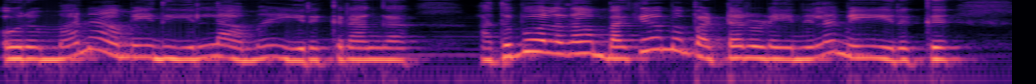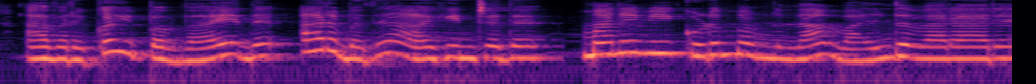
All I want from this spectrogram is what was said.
ஒரு மன அமைதி இல்லாம இருக்கிறாங்க. அதுபோலதான் பகிரம பட்டருடைய நிலைமை இருக்கு. அவருக்கும் இப்ப வயது அறுபது ஆகின்றது. மனைவி குடும்பம்னு தான் வாழ்ந்து வராரு.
